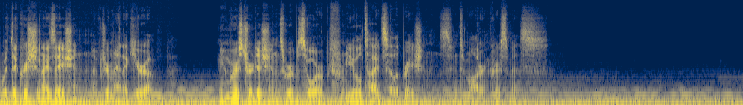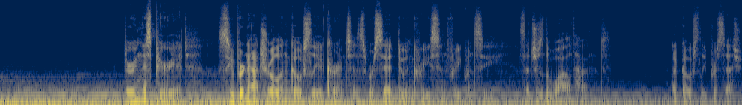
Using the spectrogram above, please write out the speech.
With the Christianization of Germanic Europe, numerous traditions were absorbed from Yuletide celebrations into modern Christmas. During this period, supernatural and ghostly occurrences were said to increase in frequency, such as the Wild Hunt, a ghostly procession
